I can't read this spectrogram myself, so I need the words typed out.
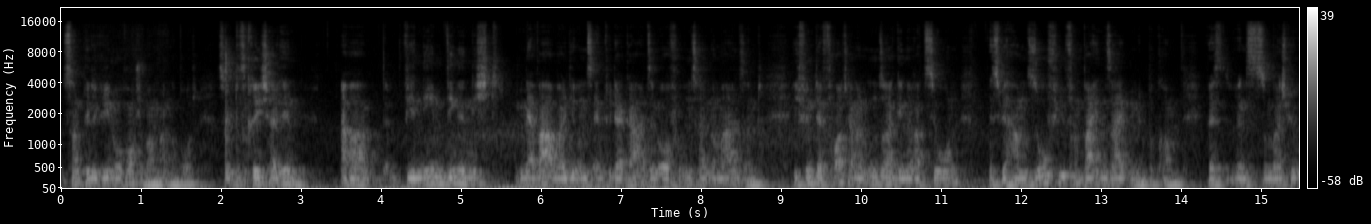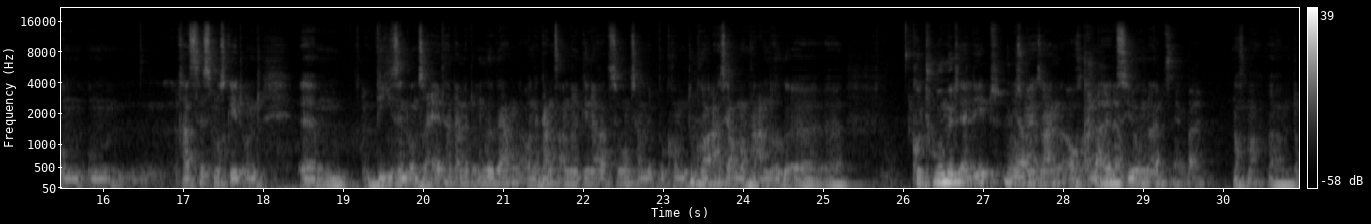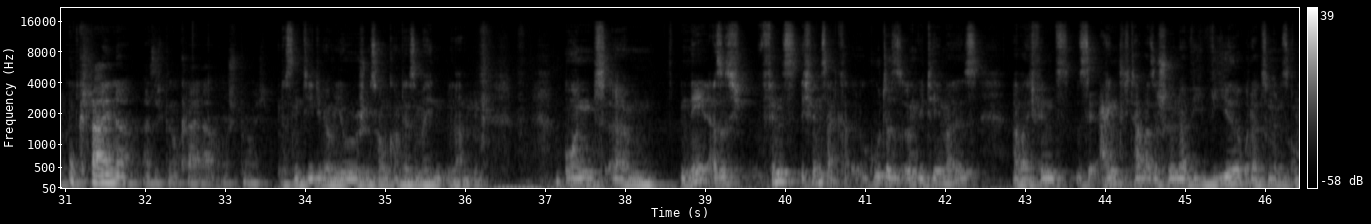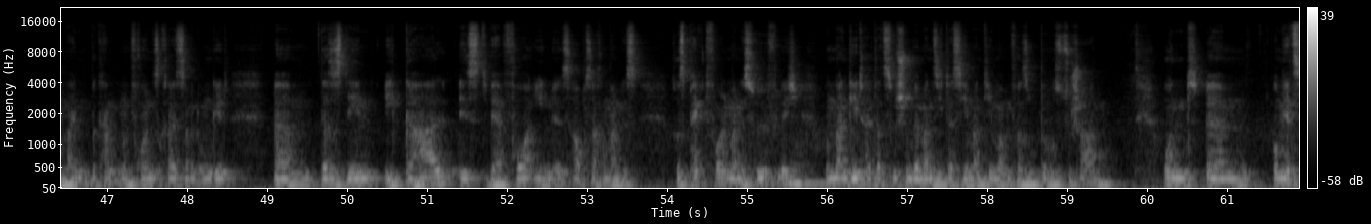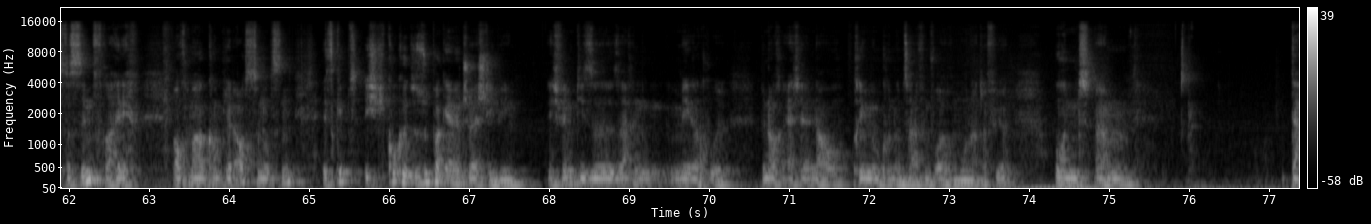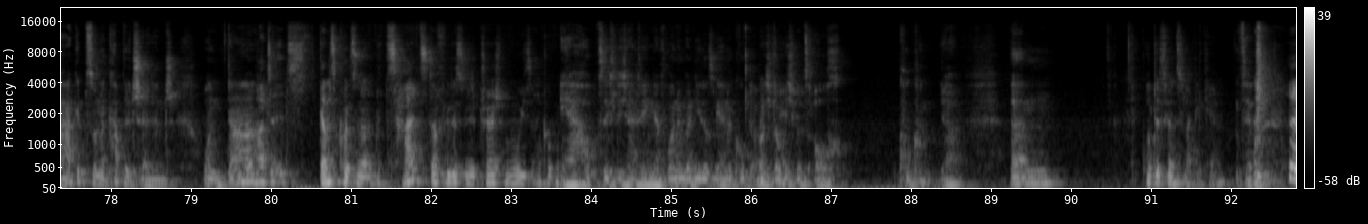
San Pellegrino Orange war im Angebot. So, das kriege ich halt hin. Aber wir nehmen Dinge nicht mehr wahr, weil die uns entweder egal sind oder für uns halt normal sind. Ich finde, der Vorteil an unserer Generation ist, wir haben so viel von beiden Seiten mitbekommen. Wenn es zum Beispiel um, um Rassismus geht und ähm, wie sind unsere Eltern damit umgegangen, auch eine ganz andere Generation haben mitbekommen. Du mhm. hast ja auch noch eine andere äh, äh, Kultur miterlebt, muss Ja. man ja sagen, auch Ukraine, Erziehung. Ne? ganz nebenbei. Nochmal. Ukraine, also ich bin Ukrainer ursprünglich. Das sind die, die beim Eurovision Song Contest immer hinten landen. Und ähm, nee, also ich finde es ich find's halt gut, dass es irgendwie Thema ist, aber ich finde es eigentlich teilweise schöner, wie wir oder zumindest auch mein Bekannten- und Freundeskreis damit umgeht, ähm, dass es denen egal ist, wer vor ihnen ist. Hauptsache, man ist respektvoll, man ist höflich Mhm. und man geht halt dazwischen, wenn man sieht, dass jemand jemandem versucht, bewusst zu schaden. Und ähm, um jetzt das sinnfrei auch mal komplett auszunutzen, es gibt, ich gucke super gerne Trash-TV. Ich finde diese Sachen mega cool. Bin auch RTL Now Premium-Kunde und zahle 5 Euro im Monat dafür. Und ähm, da gibt es so eine Couple-Challenge. Und da. Warte, jetzt ganz kurz nur. Du zahlst dafür, dass du dir Trash-Movies angucken Ja, hauptsächlich halt wegen der Freundin, weil die das gerne guckt, aber ich Okay. glaube, ich würde es auch gucken, ja. Ähm, Gut, dass wir uns so lange kennen. sehr gut.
